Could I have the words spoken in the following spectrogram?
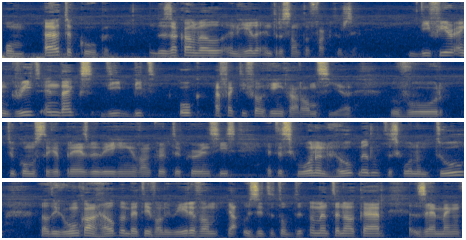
om uit te kopen. Dus dat kan wel een hele interessante factor zijn. Die Fear and Greed Index die biedt ook effectief wel geen garantie hè, voor toekomstige prijsbewegingen van cryptocurrencies. Het is gewoon een hulpmiddel, het is gewoon een tool dat u gewoon kan helpen bij het evalueren van ja, hoe zit het op dit moment in elkaar? Zijn men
